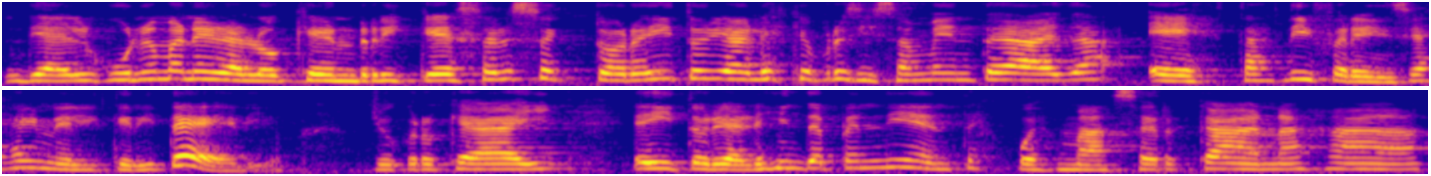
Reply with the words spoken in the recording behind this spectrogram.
de alguna manera lo que enriquece el sector editorial es que precisamente haya estas diferencias en el criterio. Yo creo que hay editoriales independientes pues más cercanas a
